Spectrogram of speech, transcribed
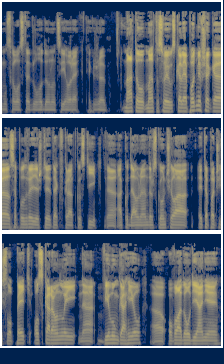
musel ostať dlho do noci hore. Takže má to, má to svoje úskalia. Poďme však eh, sa pozrieť ešte tak v krátkosti, eh, ako Down Under skončila etapa číslo 5, Oscar Only na Vilunga Hill. Eh, ovládol dianie,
